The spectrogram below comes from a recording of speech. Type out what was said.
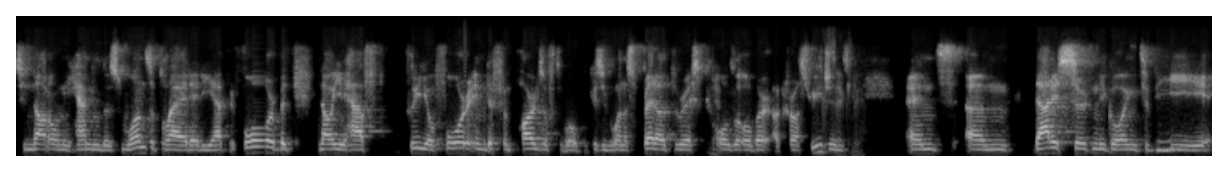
to not only handle this one supplier that you had before, but now you have three or four in different parts of the world because you want to spread out the risk yeah. also over across regions. Exactly. And um, that is certainly going to be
